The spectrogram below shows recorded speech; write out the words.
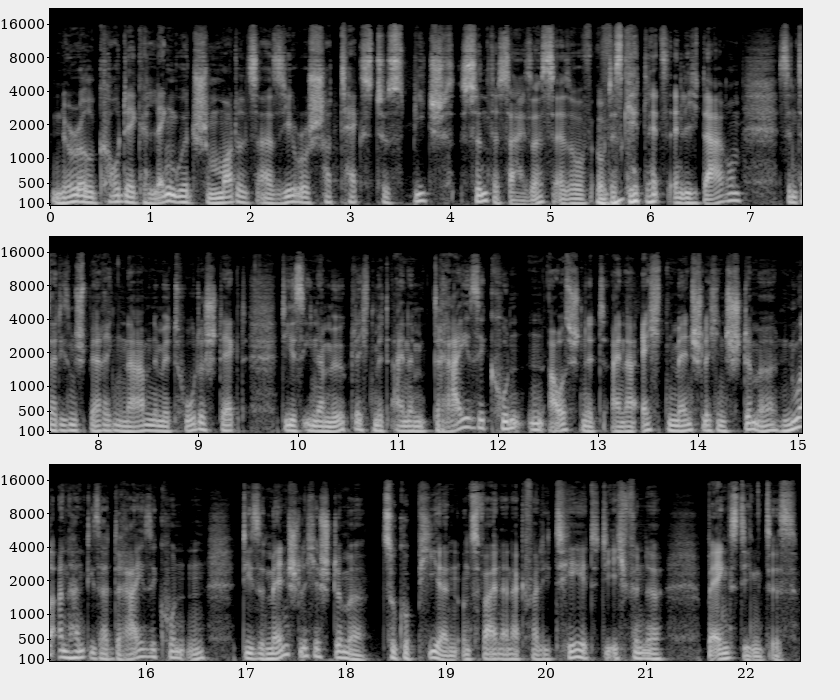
Neural Codec Layer Language Models are Zero-Shot Text-to-Speech Synthesizers. Also, und es geht letztendlich darum, dass hinter diesem sperrigen Namen eine Methode steckt, die es ihnen ermöglicht, mit einem drei Sekunden Ausschnitt einer echten menschlichen Stimme, nur anhand dieser drei Sekunden, diese menschliche Stimme zu kopieren. Und zwar in einer Qualität, die ich finde beängstigend ist.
